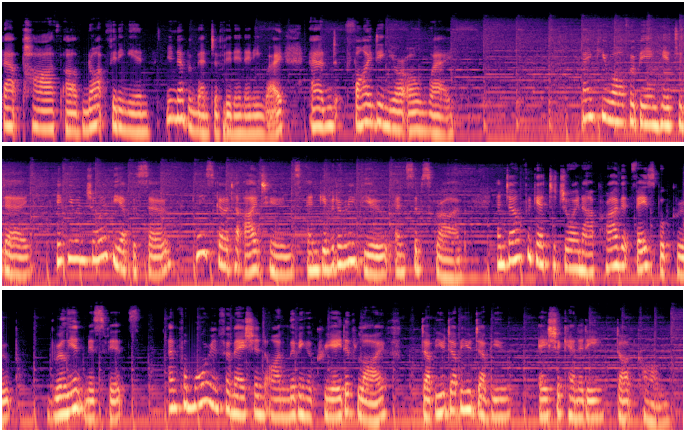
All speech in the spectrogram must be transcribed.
that path of not fitting in. You're never meant to fit in anyway, and finding your own way. Thank you all for being here today. If you enjoyed the episode, please go to iTunes and give it a review and subscribe. And don't forget to join our private Facebook group, Brilliant Misfits. And for more information on living a creative life, www.aishakennedy.com.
